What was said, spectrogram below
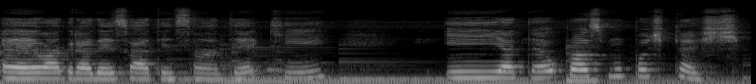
É, eu agradeço a atenção até aqui e até o próximo podcast.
